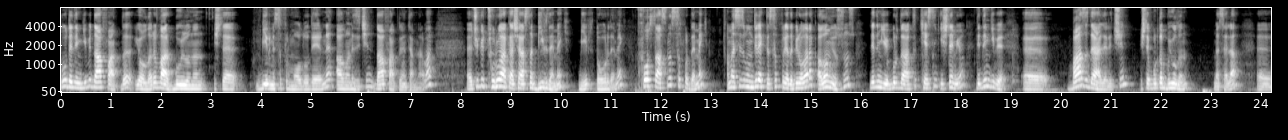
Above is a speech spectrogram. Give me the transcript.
bu dediğim gibi daha farklı yolları var. Boolean'ın işte 1 mi 0 mı olduğu değerini almanız için daha farklı yöntemler var. E, çünkü true arkadaşlar aslında 1 demek. 1 doğru demek. False da aslında 0 demek. Ama siz bunu direkt de 0 ya da 1 olarak alamıyorsunuz. Dediğim gibi burada artık casting işlemiyor. Dediğim gibi e, bazı değerler için işte burada boolean mesela e,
